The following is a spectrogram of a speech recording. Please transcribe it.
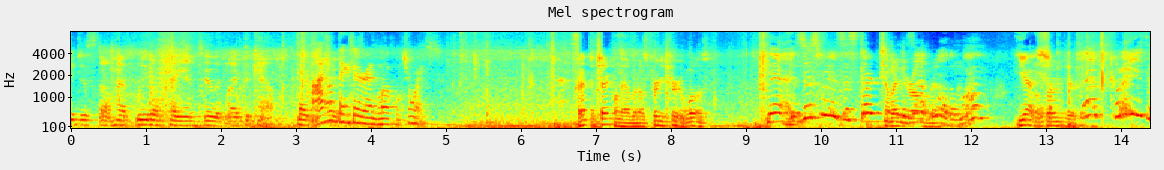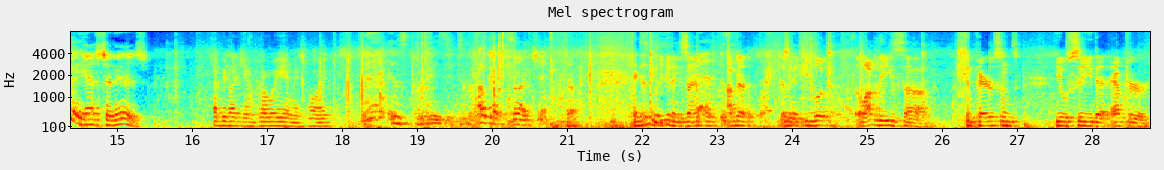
we just don't have, we don't pay into it like the county. like the I don't sheriff. think they're in local choice. I'd have to check on that, but I was pretty sure it was. Now, is this, where is this thirteen, I might be is wrong that on that. what, a month? Yes, yes. That's crazy. yes, it is. That'd be like the employee and his wife. That is crazy to me. Okay, sorry, Chick. And just to give you an example, I've got, I mean, if you look, a lot of these uh, comparisons, you'll see that after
